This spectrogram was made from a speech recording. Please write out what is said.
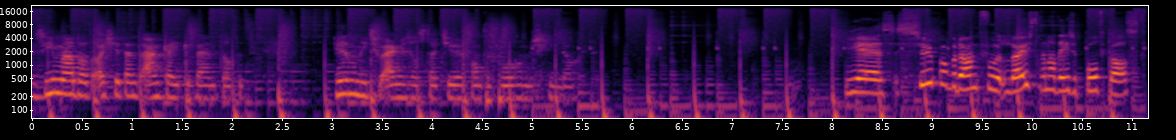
En zie maar dat als je het aan het aankijken bent, dat het helemaal niet zo eng is als dat je van tevoren misschien dacht. Yes, super bedankt voor het luisteren naar deze podcast.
